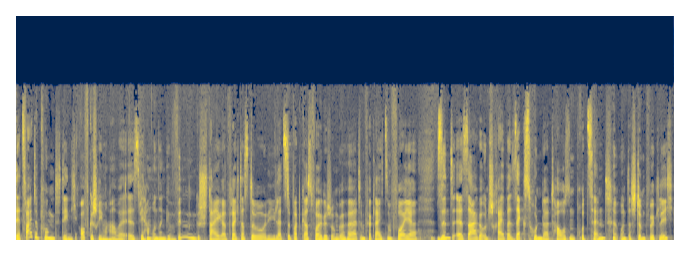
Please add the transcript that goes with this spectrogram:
Der zweite Punkt, den ich aufgeschrieben habe, ist, wir haben unseren Gewinn gesteigert. Vielleicht hast du die letzte Podcast-Folge schon gehört. Im Vergleich zum Vorjahr sind es sage und schreibe 600.000 Prozent. Und das stimmt wirklich.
